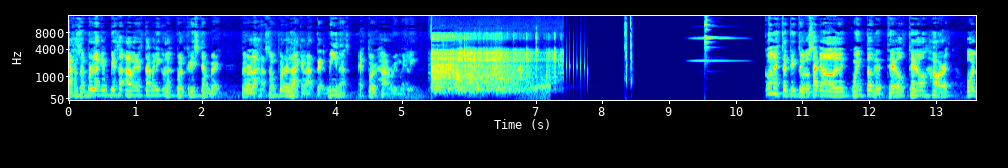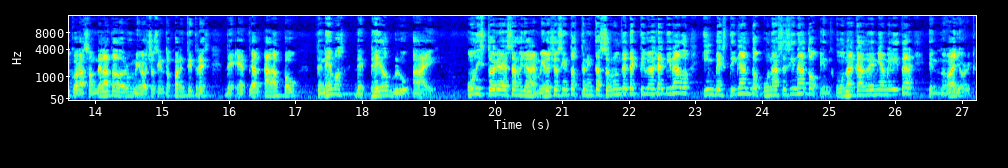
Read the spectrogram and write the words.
La razón por la que empiezas a ver esta película es por Christian Bale, pero la razón por la que la terminas es por Harry Melling. Con este título sacado del cuento de Telltale Heart o El corazón del atador 1843 de Edgar Allan Poe, tenemos The Pale Blue Eye, una historia desarrollada en 1830 sobre un detective retirado investigando un asesinato en una academia militar en Nueva York.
